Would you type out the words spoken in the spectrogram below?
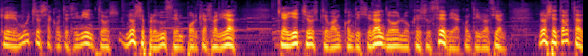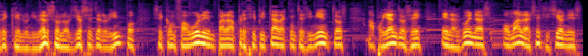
Que muchos acontecimientos no se producen por casualidad, que hay hechos que van condicionando lo que sucede a continuación. No se trata de que el universo, los dioses del Olimpo, se confabulen para precipitar acontecimientos apoyándose en las buenas o malas decisiones,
